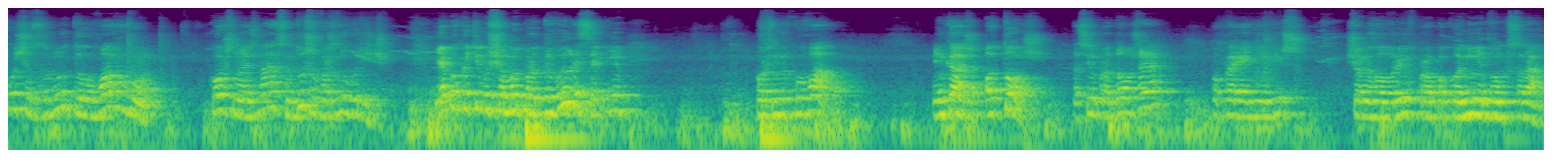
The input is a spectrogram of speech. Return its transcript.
хоче звернути увагу кожного з нас на дуже важливу річ. Я би хотів, щоб ми продивилися і порозміркували. Він каже, отож, тобто він продовжує попередній вірш, що він говорив про поклоніння двом садам.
